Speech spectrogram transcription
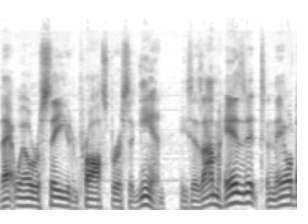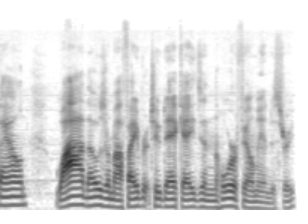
that well received and prosperous again? He says, I'm hesitant to nail down why those are my favorite two decades in the horror film industry.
